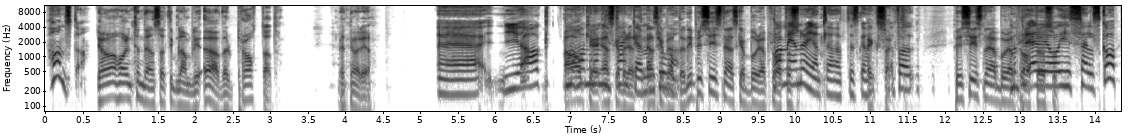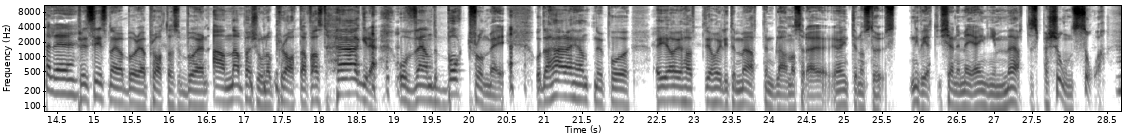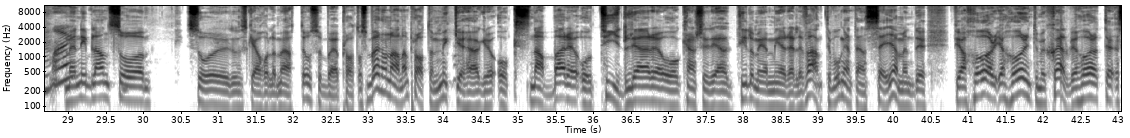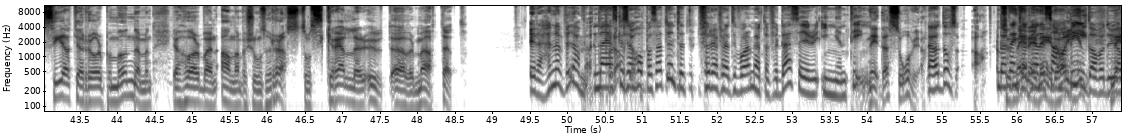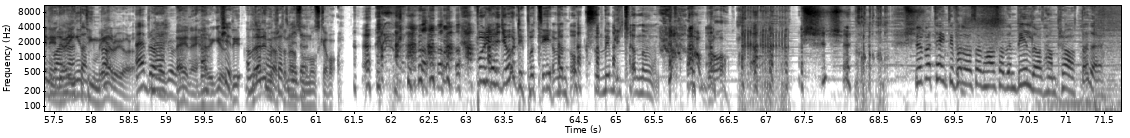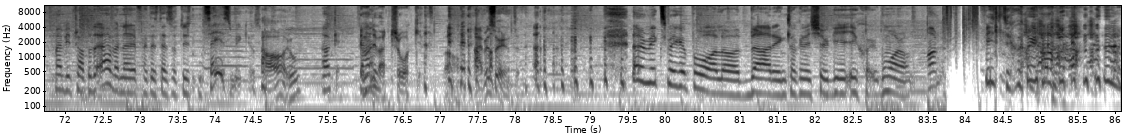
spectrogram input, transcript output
Hans då? Jag har en tendens att ibland bli överpratad. Vet ni vad det är? Eh, ja, Ja, har okej, mina jag ska misstankar, berätta. men Jag ska prova. berätta. Det är precis när jag ska börja prata. Vad menar du egentligen att det ska... Exakt. För, Precis när jag börjar men prata. är det så... i sällskap eller? Precis när jag börjar prata så börjar en annan person att prata fast högre och vänd bort från mig. Och det här har hänt nu på, jag har ju, haft, jag har ju lite möten ibland och sådär. Jag är inte någon större, ni vet, känner mig, jag är ingen mötesperson så. Men ibland så så eh, ska jag hålla möte och så börjar jag prata och så börjar någon annan prata mycket högre och snabbare och tydligare och kanske till och med mer relevant. Det vågar jag inte ens säga. Men det, för jag hör, jag hör inte mig själv. Jag, hör att jag ser att jag rör på munnen men jag hör bara en annan persons röst som skräller ut över mötet. Är det här när vi har möte Nej, jag ska säga, hoppas att du inte får referera till våra möten för där säger du ingenting. Nej, där sover jag. Ja, då så. Ja. Jag Så tänkte att vi hade det samma bild av vad du nej, gör på nej, våra det har möten. ingenting med Bra. er att göra. Nej, bra, bra, bra, bra. Nej, nej, herregud. Ja, kul. det, Ja, men där är mötena som de ska vara. Börja göra det på tvn också, det blir kanon. Bra. Jag bara tänkte ifall det var så att Hans hade en bild av att han pratade, men vi pratade över när det faktiskt är så att du inte säger så mycket. och så. Ja, jo. Okej. Det hade varit tråkigt. Ja. Nej, men så är det inte. Det här är Mix Megapol och Darin. Klockan är 20 i sju. God morgon. Fint i sju.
